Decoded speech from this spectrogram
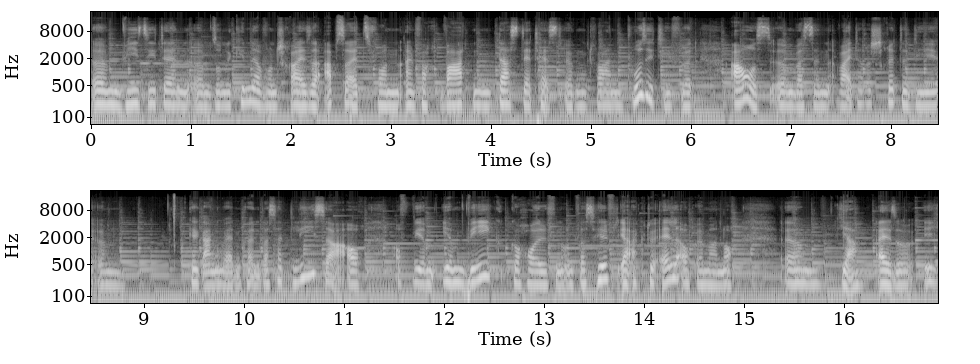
Ähm, wie sieht denn ähm, so eine Kinderwunschreise abseits von einfach warten, dass der Test irgendwann positiv wird, aus? Ähm, was sind weitere Schritte, die ähm, gegangen werden können? Was hat Lisa auch auf ihrem, ihrem Weg geholfen und was hilft ihr aktuell auch immer noch? Ähm, ja, also ich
